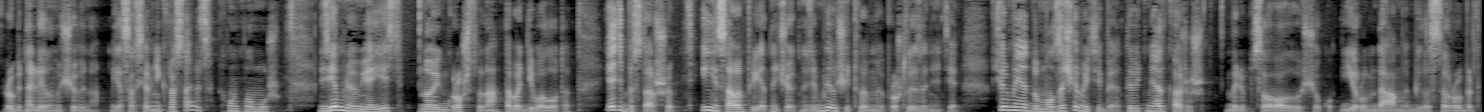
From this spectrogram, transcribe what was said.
Роберт налил ему еще вина. «Я совсем не красавец», — хмыкнул муж. «Земля у меня есть, но и грош цена, там одни болота. Я тебя старше, и не самый приятный человек на земле, учитывая мои прошлые занятия. В тюрьме я думал, зачем я тебя? Ты ведь мне откажешь». Мэри поцеловала его в щеку. «Ерунда, мобиль обиделся Роберт.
